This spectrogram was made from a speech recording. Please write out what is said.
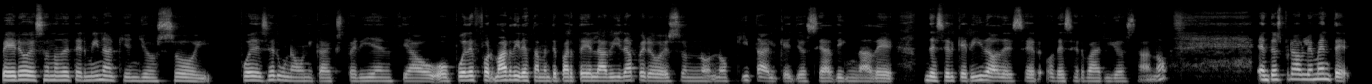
pero eso no determina quién yo soy. Puede ser una única experiencia o, puede formar directamente parte de la vida, pero eso no, quita el que yo sea digna de, de ser querida o de ser, o de ser valiosa, ¿no? Entonces, probablemente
